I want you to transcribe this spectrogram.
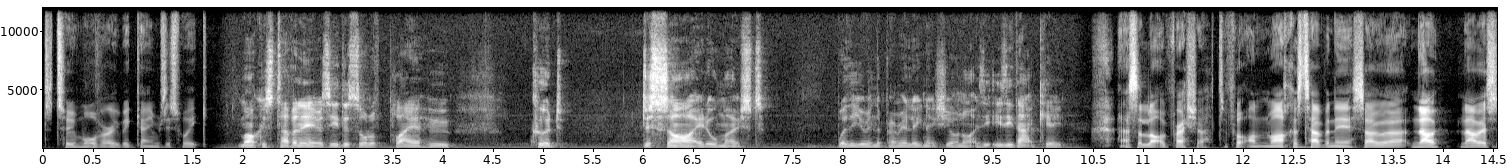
to two more very big games this week. Marcus Tavernier is he the sort of player who could decide almost whether you're in the Premier League next year or not? Is he, is he that key? That's a lot of pressure to put on Marcus Tavernier. So uh, no, no, he's,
